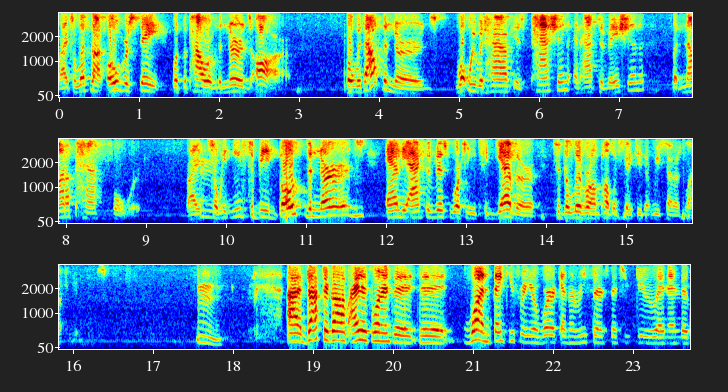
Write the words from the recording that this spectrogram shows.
right? So let's not overstate what the power of the nerds are. But without the nerds, what we would have is passion and activation, but not a path forward, right? Mm. So it needs to be both the nerds and the activists working together to deliver on public safety that we center as black communities. Mm. Uh, Dr. Goff, I just wanted to, to, one, thank you for your work and the research that you do and, and the,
